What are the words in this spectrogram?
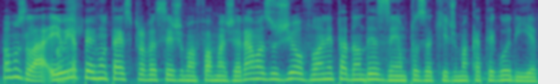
Vamos lá, eu ia perguntar isso para vocês de uma forma geral, mas o Giovanni está dando exemplos aqui de uma categoria.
